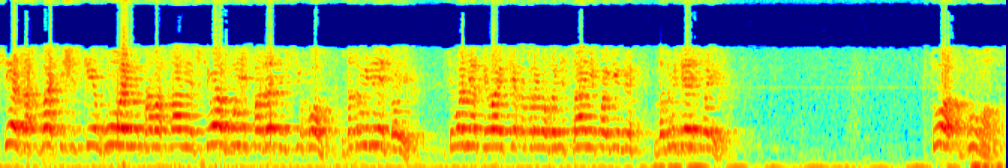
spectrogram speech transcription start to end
Все захватнические войны православные, все будет под этим стихом, за друзей своих. Сегодня отпевают те, которые в Афганистане погибли, за друзей своих. Кто думал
